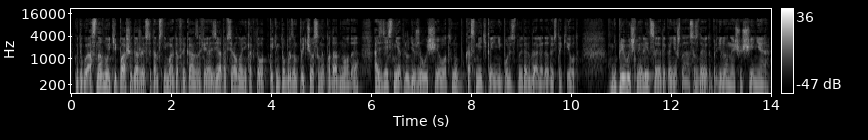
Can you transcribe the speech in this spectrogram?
какой-то такой основной типаж, и даже если там снимают африканцев и азиатов, все равно они как-то вот каким-то образом причесаны под одно, да. А здесь нет, люди, живущие вот, ну, косметикой не пользуются, ну и так далее, да, то есть такие вот непривычные лица, это, конечно, создает определенное ощущение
